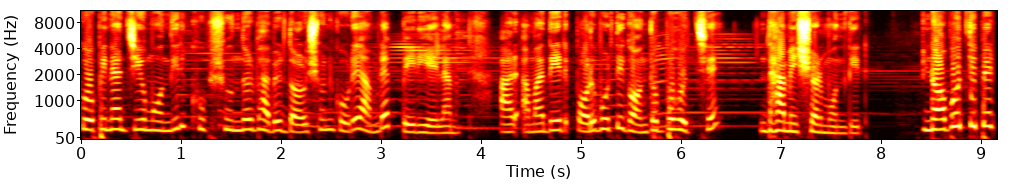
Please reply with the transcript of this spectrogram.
গোপীনাথজিউ মন্দির খুব সুন্দরভাবে দর্শন করে আমরা বেরিয়ে এলাম। আর আমাদের পরবর্তী গন্তব্য হচ্ছে ধামেশ্বর মন্দির। নবদ্বীপের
